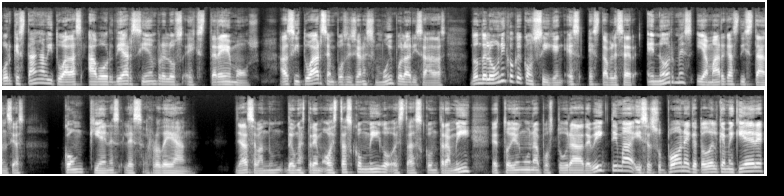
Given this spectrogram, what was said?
porque están habituadas a bordear siempre los extremos, a situarse en posiciones muy polarizadas, donde lo único que consiguen es establecer enormes y amargas distancias con quienes les rodean. Ya se van de un, de un extremo, o estás conmigo o estás contra mí, estoy en una postura de víctima y se supone que todo el que me quiere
